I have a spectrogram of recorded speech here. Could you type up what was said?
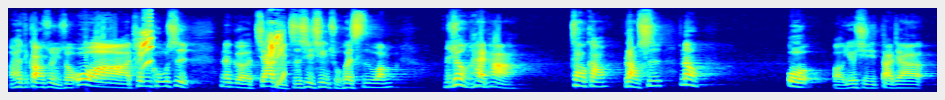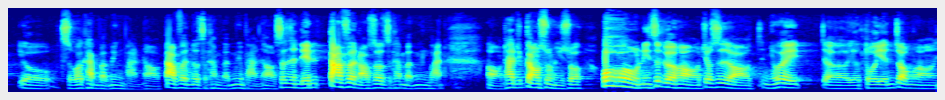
然后他就告诉你说，哇，天哭是那个家里直系亲属会死亡，你就很害怕，糟糕，老师，那我哦，尤其大家。有只会看本命盘哈，大部分都是看本命盘哈，甚至连大部分老师都是看本命盘哦。他就告诉你说，哦，你这个哈就是哦，你会呃有多严重哦，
